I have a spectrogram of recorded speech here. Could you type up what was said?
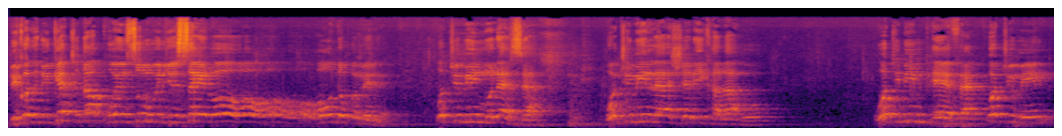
Because if you get to that point, some of you say, oh, oh, oh, oh, hold up a minute. What do you mean munazzah? What do you mean la sharika lahu? What do you mean perfect? What do you mean?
